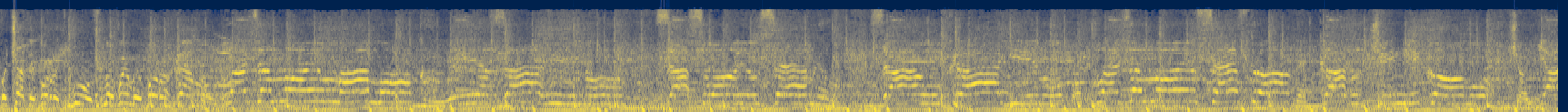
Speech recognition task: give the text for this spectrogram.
почати боротьбу з новими ворогами. Плать за мною, мамо, за Україну. поплач за мною, сестро, не кажучи нікому, що я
